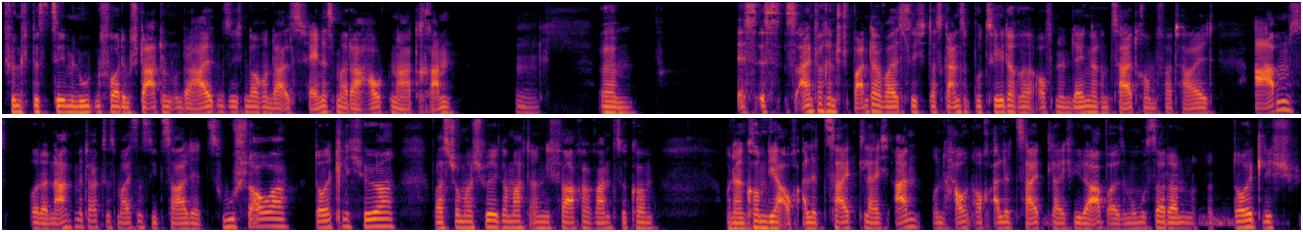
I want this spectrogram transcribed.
fünf bis zehn Minuten vor dem Start und unterhalten sich noch und da als Fan ist man da hautnah dran. Mhm. Ähm, es, ist einfach entspannter, weil sich das ganze Prozedere auf einen längeren Zeitraum verteilt. Abends oder nachmittags ist meistens die Zahl der Zuschauer deutlich höher, was schon mal schwieriger macht, an die Fahrer ranzukommen. Und dann kommen die ja auch alle zeitgleich an und hauen auch alle zeitgleich wieder ab. Also man muss da dann deutlich,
